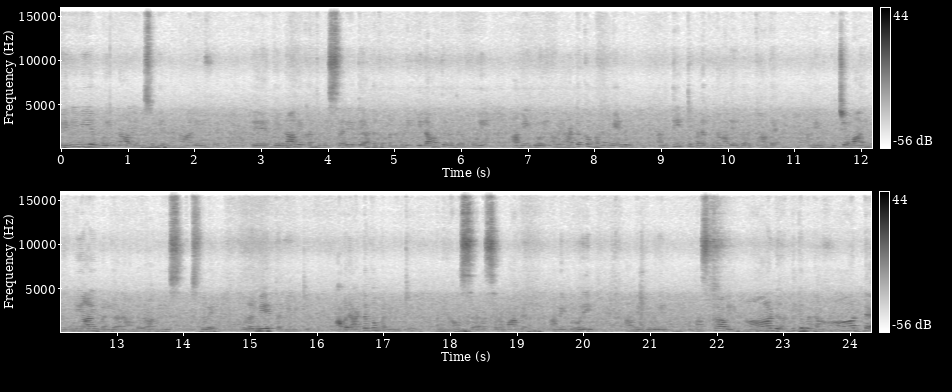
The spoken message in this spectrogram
பெரிய ஓய்வு நாள் என்று சொல்லி அந்த நாளில் தேவனாகிய கத்துடைய சரீரத்தை அடக்கம் பண்ணும்படி பிலாத்திரத்தில் போய் அவை கோரி அவை அடக்கம் பண்ண வேண்டும். அவை தீட்டுப்படக்கூடாது என்பதற்காக அவை நிச்சயமாய் உண்மையாய் பலியான ஆண்டவராக இயேசு கிறிஸ்துவை புறமே தள்ளிவிட்டு அவரை அடக்கம் பண்ணிவிட்டு அவன் அவசர அவசரமாக அவை கோரி அவை கோரி பஸ்காவை ஆடு அடிக்கப்பட்ட ஆட்டை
